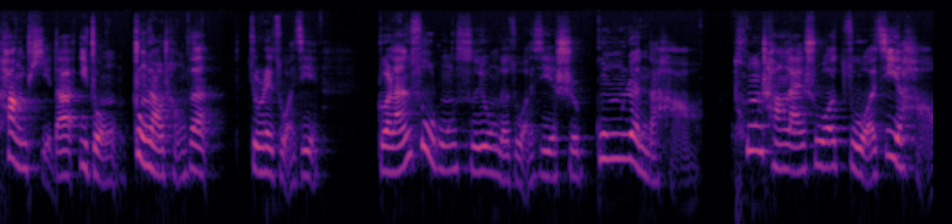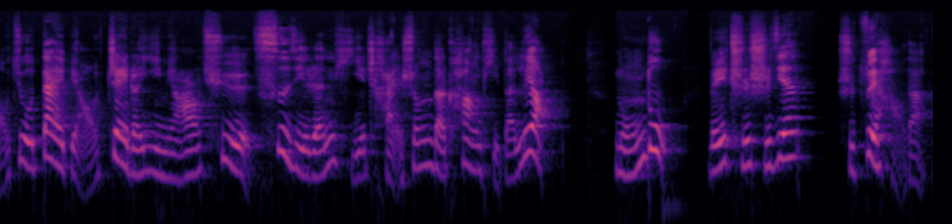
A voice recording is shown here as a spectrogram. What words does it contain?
抗体的一种重要成分，就是这佐剂。葛兰素公司用的佐剂是公认的好。通常来说，佐剂好就代表这个疫苗去刺激人体产生的抗体的量、浓度、维持时间是最好的。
